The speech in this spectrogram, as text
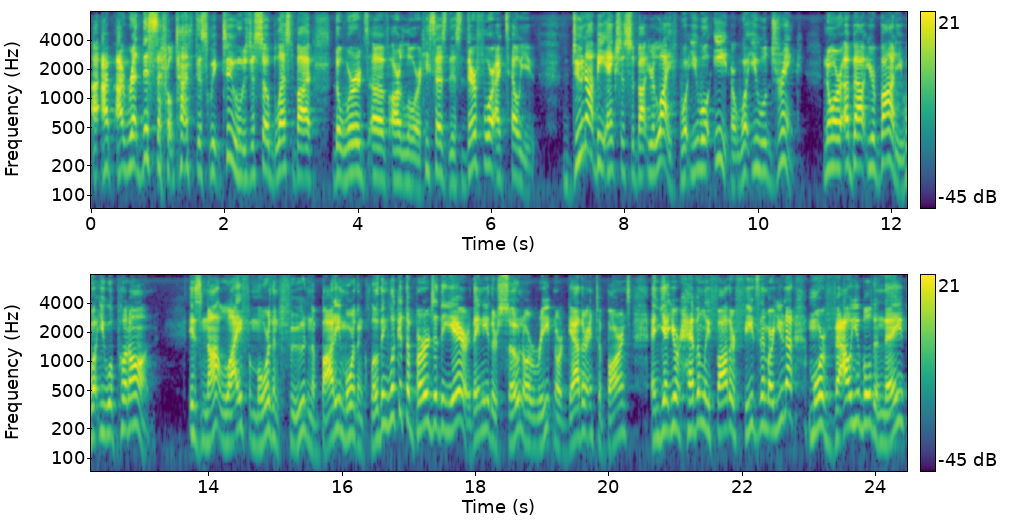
I, I, read this several times this week too and was just so blessed by the words of our Lord. He says this Therefore, I tell you, do not be anxious about your life, what you will eat or what you will drink, nor about your body, what you will put on. Is not life more than food and the body more than clothing? Look at the birds of the air. They neither sow nor reap nor gather into barns, and yet your heavenly Father feeds them. Are you not more valuable than they?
